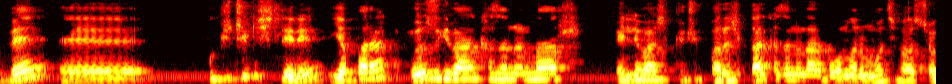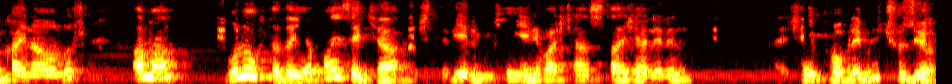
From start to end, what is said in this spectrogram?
Ve e, bu küçük işleri yaparak özgüven kazanırlar. Belli başlı küçük paracıklar kazanırlar. Bu onların motivasyon kaynağı olur. Ama bu noktada yapay zeka işte diyelim ki yeni başlayan stajyerlerin e, şey problemini çözüyor.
